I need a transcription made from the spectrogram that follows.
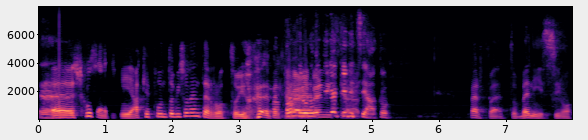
Eh, Eh, scusatemi, a che punto mi sono interrotto io? Eh, perché- proprio eh, non ho neanche iniziato. Perfetto, benissimo.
